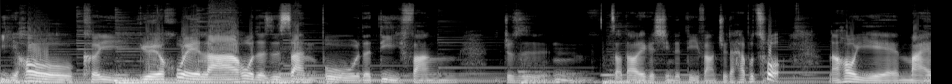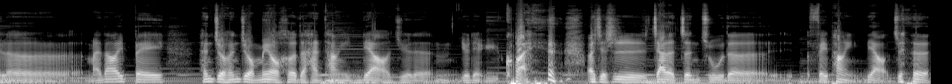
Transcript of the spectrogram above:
以后可以约会啦，或者是散步的地方，就是嗯，找到了一个新的地方，觉得还不错。然后也买了买到一杯很久很久没有喝的含糖饮料，觉得嗯有点愉快，而且是加了珍珠的肥胖饮料，觉得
